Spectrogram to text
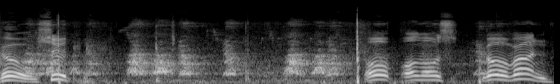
Go, shoot. Oh, almost. Go, run.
